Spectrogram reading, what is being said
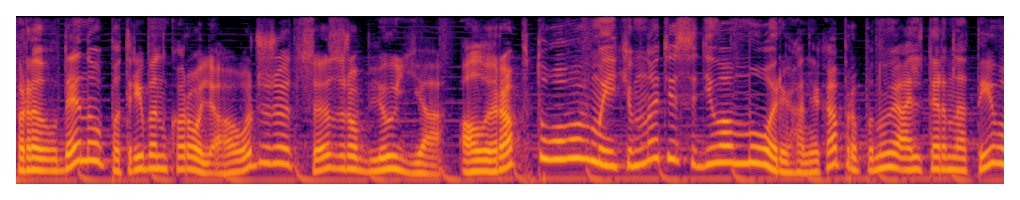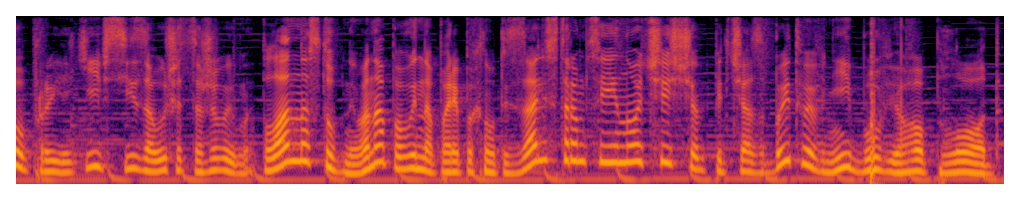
Фераудену потрібен король, а отже, це зроблю я. Але раптово в моїй кімнаті сиділа Моріган, яка пропонує альтернативу, при якій всі залишаться живими. План наступний: вона повинна перепихнутись з Алістером цієї ночі, щоб під час битви в ній був його плод.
